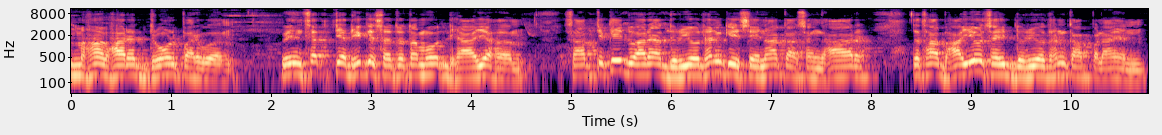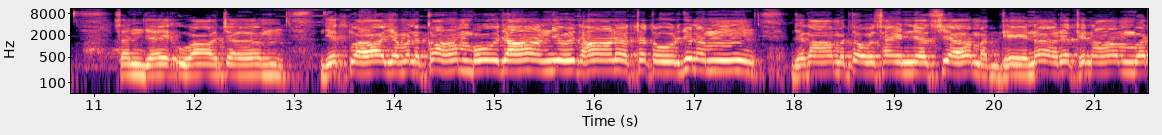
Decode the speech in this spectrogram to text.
महाभारत द्रोण पर्व, विंशत्यधिक शतमोध्याय सात्विकी द्वारा दुर्योधन की सेना का संहार तथा भाइयों सहित दुर्योधन का पलायन। संजय उवाच, जित्वा यमन काम भोजान युधान तथोर्जुनम जगाम तो सैन्य मध्य न रथिनाम वर।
